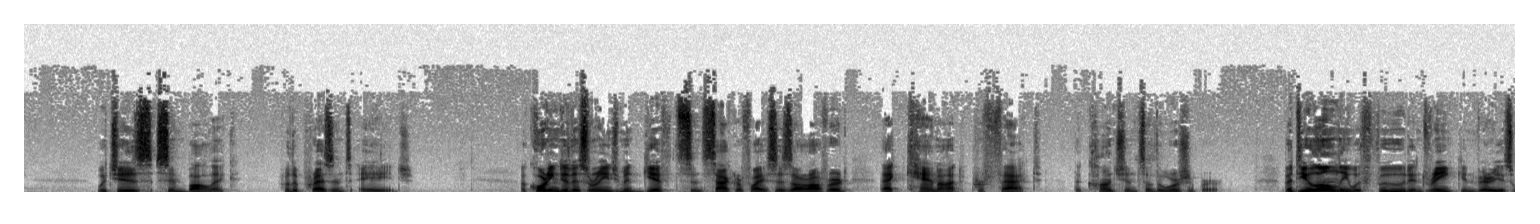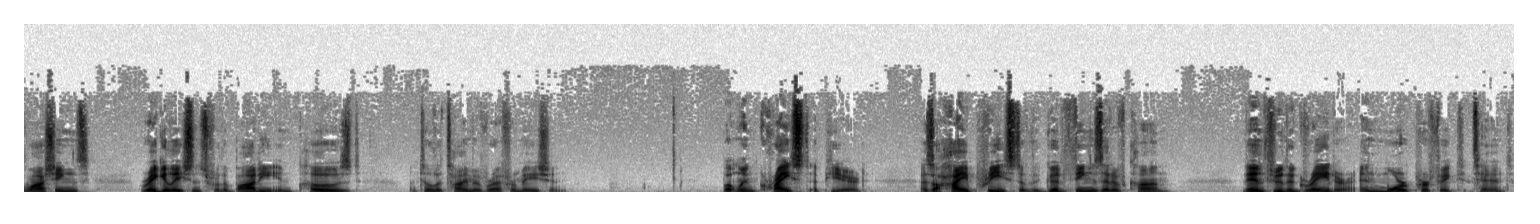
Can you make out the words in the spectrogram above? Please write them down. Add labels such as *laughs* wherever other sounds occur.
which is symbolic for the present age. According to this arrangement, gifts and sacrifices are offered that cannot perfect the conscience of the worshiper, but deal only with food and drink and various washings, regulations for the body imposed until the time of Reformation. But when Christ appeared as a high priest of the good things that have come, then through the greater and more perfect tent,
